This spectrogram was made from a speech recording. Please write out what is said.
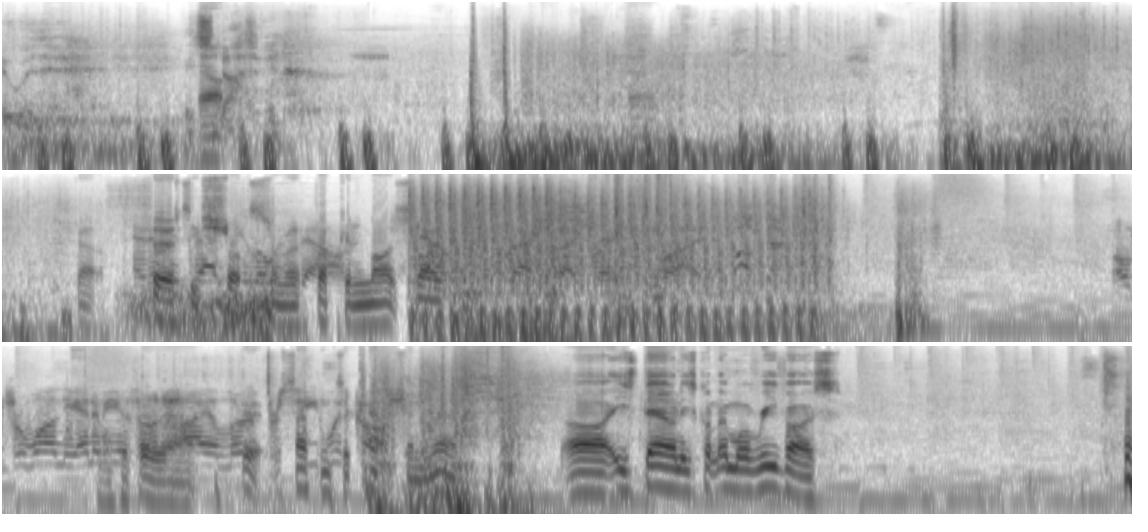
Fire. Stay with it. It's Yeah. nothing. About 30 shots from a fucking night flight. Ultra One, the enemy is Figure on it out. high Shit, alert. What's Proceed happened with to caution. Captain there? Oh, he's down. He's got no more revives. so,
